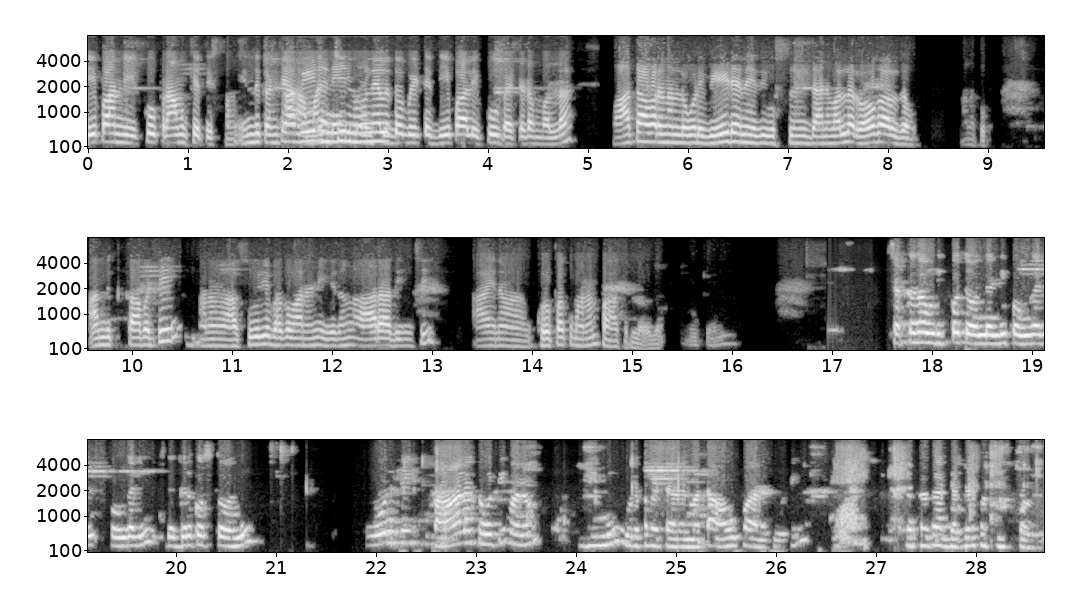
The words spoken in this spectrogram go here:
దీపాన్ని ఎక్కువ ప్రాముఖ్యత ఇస్తాం. ఎందుకంటే ఆ వేడి మంచి నూనెలతో పెట్టే దీపాలు ఎక్కువ పెట్టడం వల్ల వాతావరణంలో కూడా వేడి అనేది వస్తుంది. దాని వల్ల రోగాలు రావు మనకు. అందుకు కాబట్టి మనం ఆ సూర్య భగవాను ఈ విధంగా ఆరాధించి ఆయన కృపకు మనం పాత్రలు అవుదాం చక్కగా ఉడికిపోతోందండి పొంగలి పొంగలి దగ్గరకు వస్తోంది. ఓన్లీ పాలతోటి మనం దీన్ని ఉడకబెట్టాలన్నమాట ఆవు పాలతోటి. చక్కగా దగ్గరకు వచ్చేసుకోవాలి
